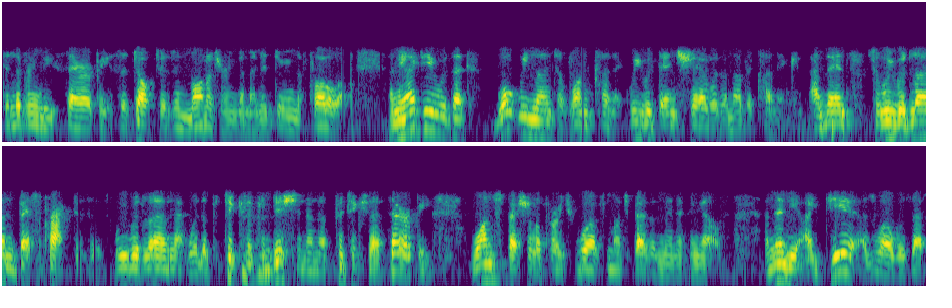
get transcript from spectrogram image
delivering these therapies, the doctors in monitoring them and in doing the follow up. And the idea was that what we learned at one clinic, we would then share with another clinic. And then, so we would learn best practices. We would learn that with a particular mm-hmm. condition and a particular therapy, one special approach works much better than anything else. And then the idea as well was that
